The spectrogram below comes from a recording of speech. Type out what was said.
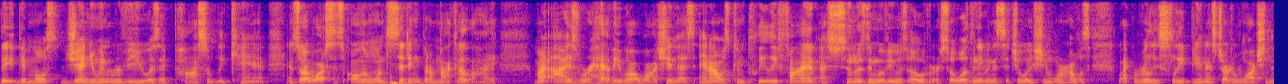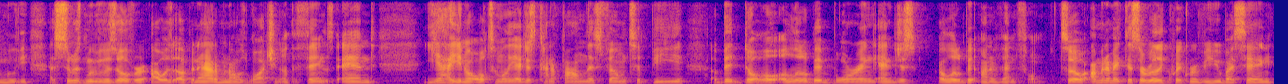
the, the most genuine review as I possibly can. And so I watched this all in one sitting, but I'm not gonna lie, my eyes were heavy while watching this, and I was completely fine as soon as the movie was over. So it wasn't even a situation where I was like really sleepy and I started watching the movie. As soon as the movie was over, I was up and at 'em and I was watching other things. And yeah, you know, ultimately, I just kind of found this film to be a bit dull, a little bit boring, and just a little bit uneventful. So I'm gonna make this a really quick review by saying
